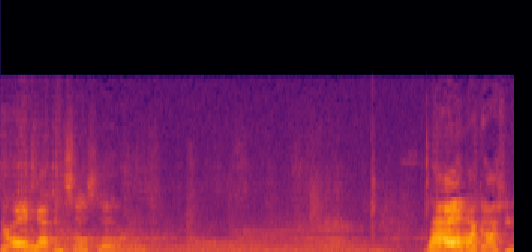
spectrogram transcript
They're all walking so slow right Wow. Oh my gosh, you.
